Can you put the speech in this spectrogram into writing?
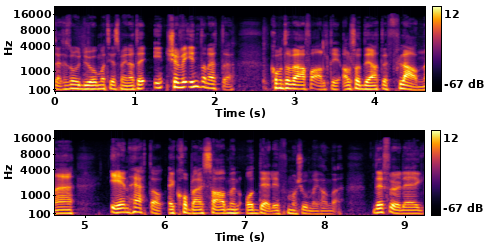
dette er noe du og Mathias mener, at det, in- selve internettet kommer til å være for alltid. Altså det at det er flere enheter er kobla sammen og deler informasjon med hverandre. Det føler jeg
